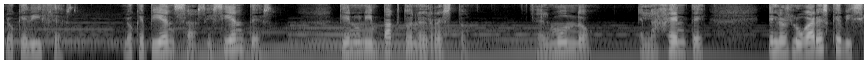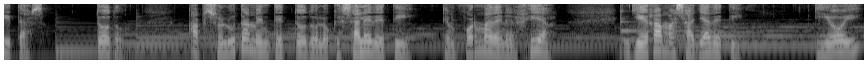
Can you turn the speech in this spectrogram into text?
lo que dices, lo que piensas y sientes tiene un impacto en el resto, en el mundo, en la gente, en los lugares que visitas, todo, absolutamente todo lo que sale de ti en forma de energía llega más allá de ti. Y hoy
